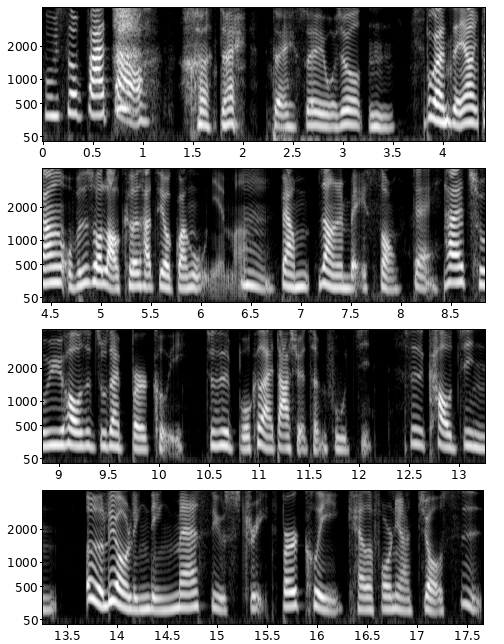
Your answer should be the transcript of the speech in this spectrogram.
胡说八道。对。对，所以我就嗯，不管怎样，刚刚我不是说老柯他只有关五年嘛？嗯，非常让人北宋。对，他在出狱后是住在 Berkeley，就是伯克莱大学城附近，是靠近二六零零 Matthew Street，Berkeley California 九四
